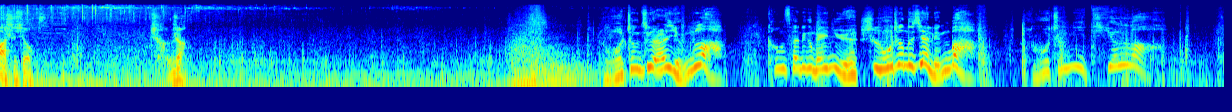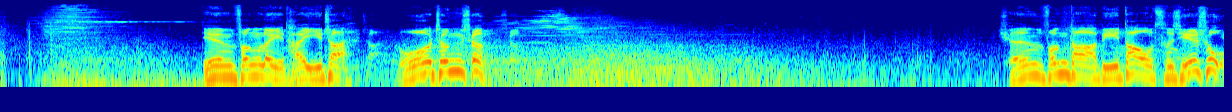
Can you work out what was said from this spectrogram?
华师兄，承让。罗征竟然赢了！刚才那个美女是罗征的剑灵吧？罗征逆天了！巅峰擂台一战，罗征胜。拳锋大比到此结束，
